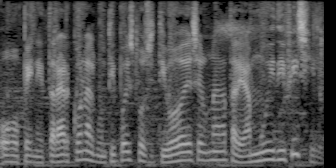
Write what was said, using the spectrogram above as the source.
o penetrar con algún tipo de dispositivo debe ser una tarea muy difícil.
